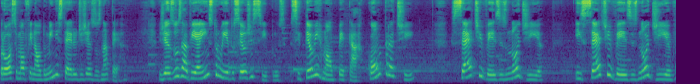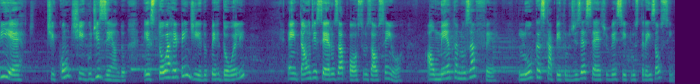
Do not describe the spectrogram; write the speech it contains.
próximo ao final do ministério de Jesus na terra. Jesus havia instruído seus discípulos: se teu irmão pecar contra ti, sete vezes no dia, e sete vezes no dia vier te contigo, dizendo: Estou arrependido, perdoa-lhe. Então disseram os apóstolos ao Senhor: Aumenta-nos a fé. Lucas capítulo 17, versículos 3 ao 5.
